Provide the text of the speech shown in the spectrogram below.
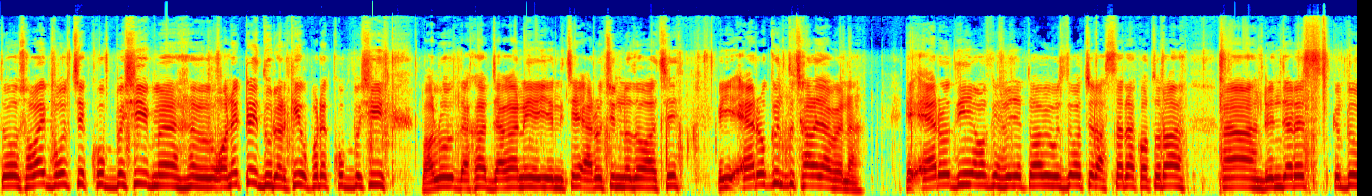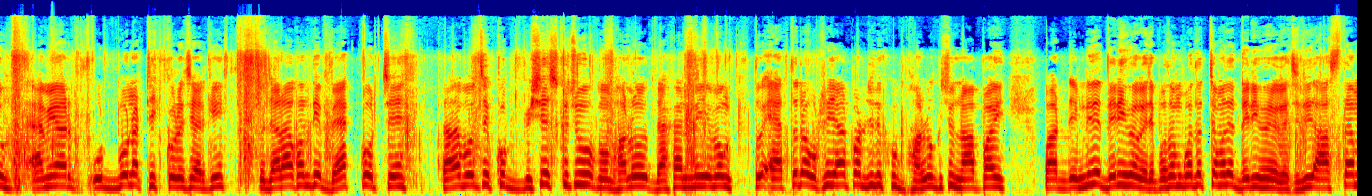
তো সবাই বলছে খুব বেশি অনেকটাই দূর আর কি উপরে খুব বেশি ভালো দেখার জায়গা নেই, এই নিচে অ্যারো চিহ্ন দেওয়া আছে। এই অ্যারো কিন্তু ছাড়া যাবে না। এই অ্যারো দিয়ে আমাকে হেরে যেতে হবে, বুঝতে পারছ? রাস্তাটা কতটা ডেঞ্জারাস কিন্তু আমি আর উঠবো না ঠিক করেছে আর কি। তো যারা ওখান দিয়ে ব্যাক করছে, তারা বলছে খুব বিশেষ কিছু ভালো দেখার নেই এবং তো এতটা উঠে যাওয়ার পর যদি খুব ভালো কিছু না পাই, বা এমনিতে দেরি হয়ে গেছে। প্রথম কথা হচ্ছে আমাদের দেরি হয়ে গেছে। যদি আসতাম,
